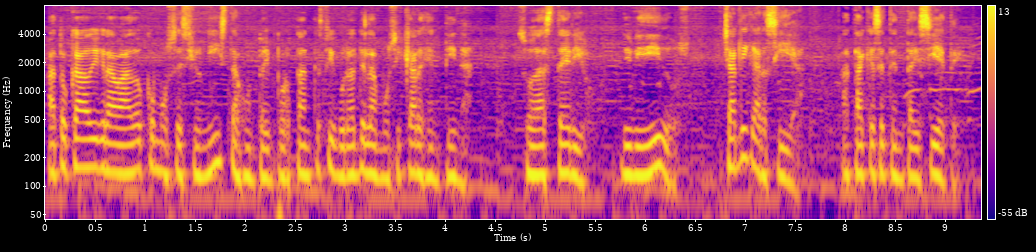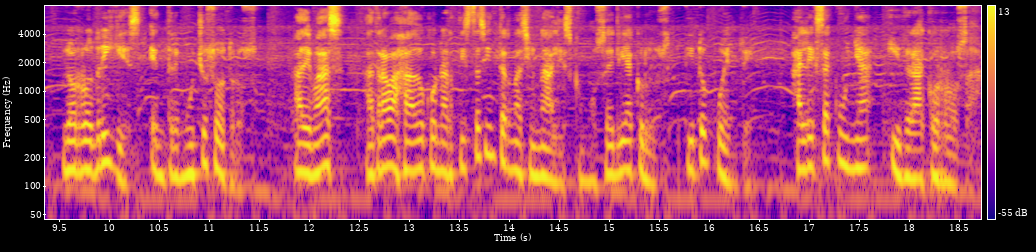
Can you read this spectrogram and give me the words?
Ha tocado y grabado como sesionista junto a importantes figuras de la música argentina, Soda Stereo, Divididos, Charlie García, Ataque 77, Los Rodríguez, entre muchos otros. Además, ha trabajado con artistas internacionales como Celia Cruz, Tito Puente, Alex Acuña y Draco Rosa.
